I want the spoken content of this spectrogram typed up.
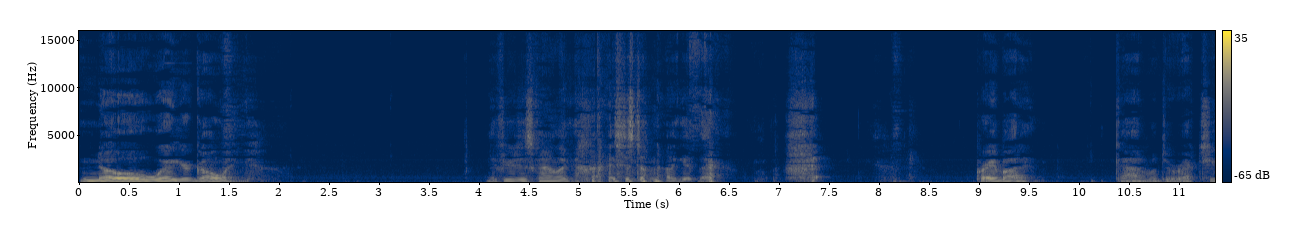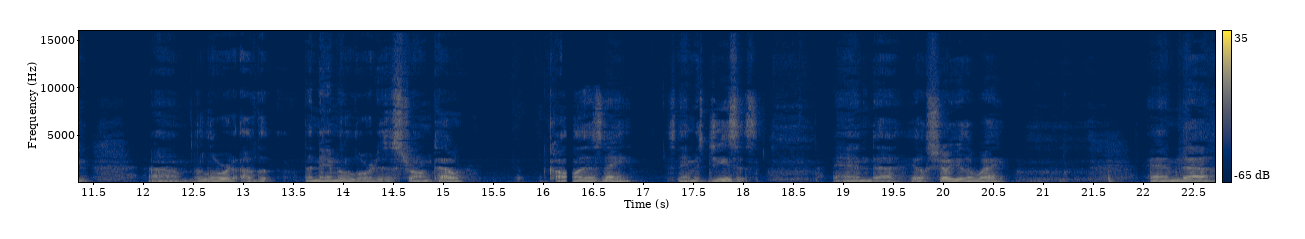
know where you're going. If you're just kind of like, I just don't know how to get there, pray about it. God will direct you. Um, the Lord of the the name of the Lord is a strong tower. Call on his name. His name is Jesus. And uh, he'll show you the way. And uh,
